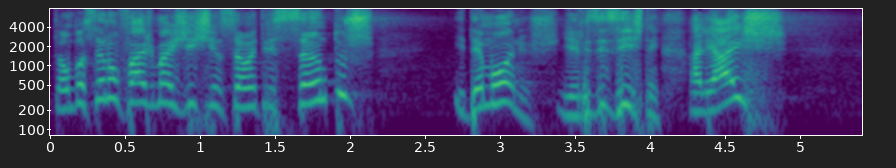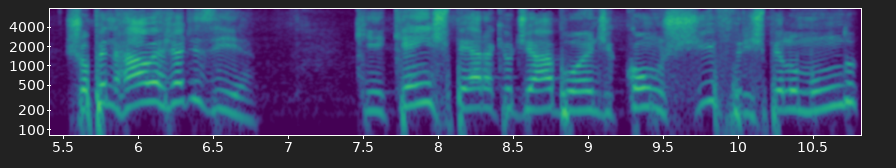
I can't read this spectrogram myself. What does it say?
então você não faz mais distinção entre santos e demônios, e eles existem. Aliás, Schopenhauer já dizia que quem espera que o diabo ande com chifres pelo mundo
